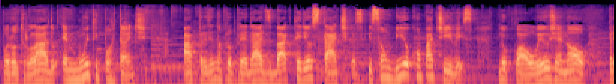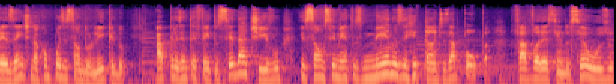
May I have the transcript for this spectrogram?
Por outro lado, é muito importante, apresentam propriedades bacteriostáticas e são biocompatíveis, no qual o eugenol, presente na composição do líquido, apresenta efeito sedativo e são cimentos menos irritantes à polpa, favorecendo seu uso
